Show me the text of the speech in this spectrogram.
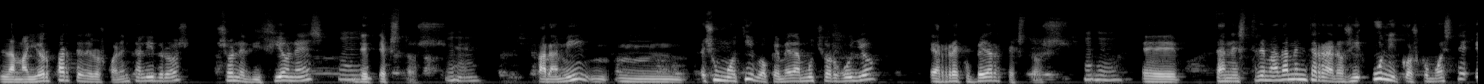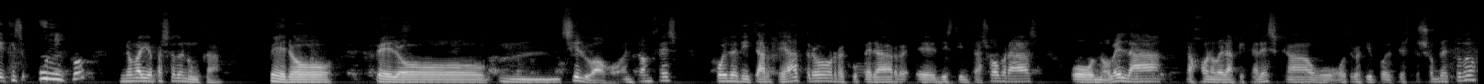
la mayor parte de los 40 libros son ediciones de textos. Para mí mm, es un motivo que me da mucho orgullo eh, recuperar textos eh, tan extremadamente raros y únicos como este, que es único, no me había pasado nunca, pero, pero mm, sí lo hago. Entonces puedo editar teatro, recuperar eh, distintas obras o novela, bajo novela picaresca u otro tipo de textos. Sobre todo,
